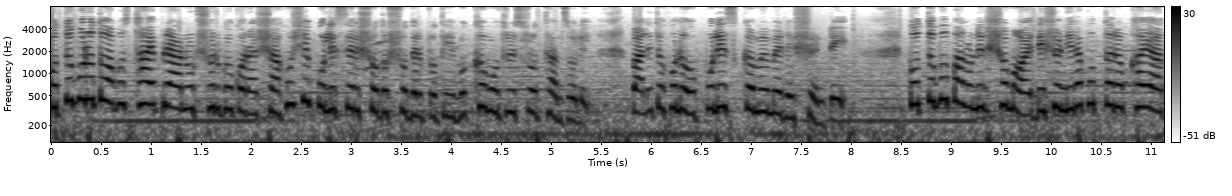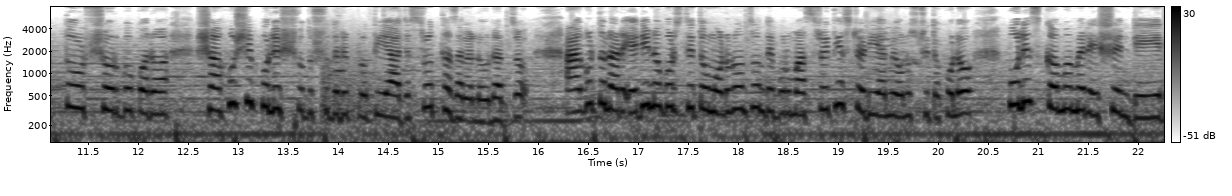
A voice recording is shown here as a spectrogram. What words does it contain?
কর্তব্যরত অবস্থায় প্রাণ উৎসর্গ করা সাহসী পুলিশের সদস্যদের প্রতি মুখ্যমন্ত্রীর শ্রদ্ধাঞ্জলি। পালিত হল পুলিশ কমেমোরেশন ডে কর্তব্য পালনের সময় দেশের নিরাপত্তা রক্ষায় আত্ম উৎসর্গ করা সাহসী পুলিশ সদস্যদের প্রতি আজ শ্রদ্ধা জানালো রাজ্য। আগরতলার এডিনগর স্থিত মনোরঞ্জন দেববর্মা স্মৃতি স্টেডিয়ামে অনুষ্ঠিত হল পুলিশ কমেমোরেশন ডে এর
